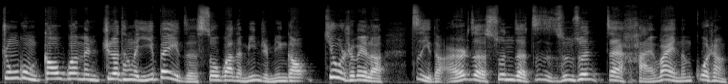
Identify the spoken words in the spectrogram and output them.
中共高官们折腾了一辈子，搜刮的民脂民膏，就是为了自己的儿子、孙子、子子孙孙在海外能过上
